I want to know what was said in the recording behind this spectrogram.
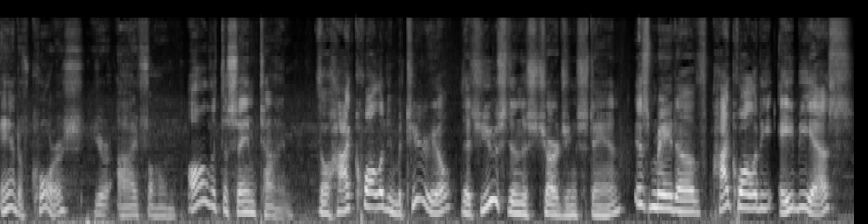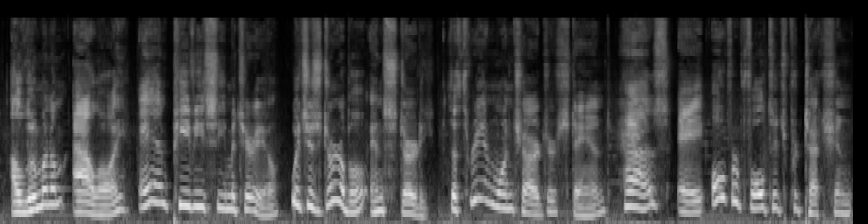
and of course your iPhone all at the same time. The high quality material that's used in this charging stand is made of high quality ABS, aluminum alloy, and PVC material, which is durable and sturdy. The 3-in-1 charger stand has a over voltage protection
